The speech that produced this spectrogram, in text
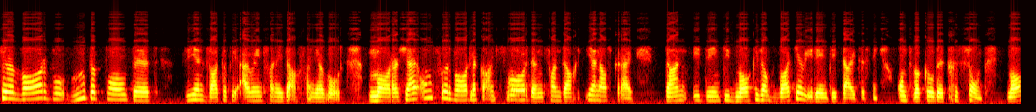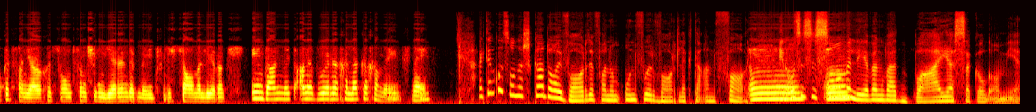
So waar hoe bepaal dit wie en wat op die ou end van die dag van jou word? Maar as jy onvoorwaardelike aanvaarding van dag 1 af kry, dan identiteit maak nie saak wat jou identiteit is nie, ontwikkel dit gesond. Maak dit van jou 'n gesond funksionerende mens vir die samelewing en dan met ander woorde gelukkige mens, né? Ek dink ons onderskat daai waarde van om onvoorwaardelik te aanvaar. Mm, En ons is 'n samelewing wat baie sukkel daarmee.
